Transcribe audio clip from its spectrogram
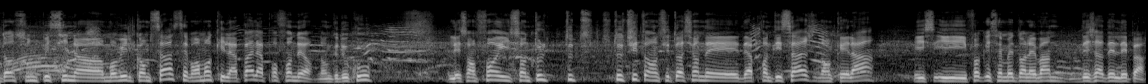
Dans une piscine euh, mobile comme ça, c'est vraiment qu'il n'a pas la profondeur. Donc du coup, les enfants, ils sont tout, tout, tout de suite en situation d'apprentissage. Donc là, il, faut qu'ils se mettent dans les bains déjà dès le départ.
